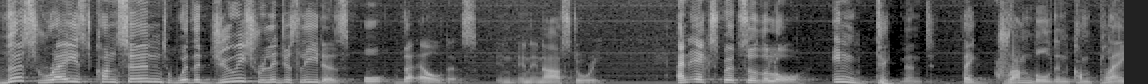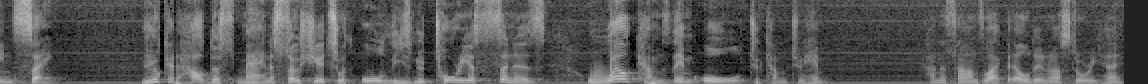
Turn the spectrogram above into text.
This raised concern with the Jewish religious leaders, or the elders in, in, in our story, and experts of the law. Indignant, they grumbled and complained, saying, Look at how this man associates with all these notorious sinners, welcomes them all to come to him. Kind of sounds like the elder in our story, hey?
